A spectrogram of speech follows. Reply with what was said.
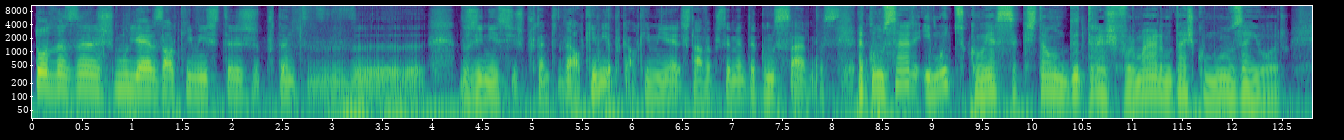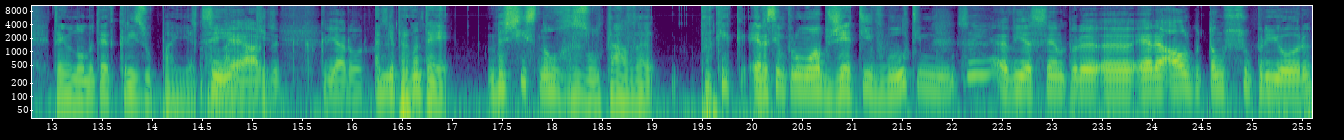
todas as mulheres alquimistas, portanto, de, de, dos inícios, portanto, da alquimia, porque a alquimia estava precisamente a começar. Nesse... A começar e muito com essa questão de transformar metais comuns em ouro. Tem o nome até de crisopeia. Sim, é a arte de criar ouro. A minha pergunta é, mas se isso não resultava porque era sempre um objetivo último? Sim, havia sempre. Uh, era algo tão superior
